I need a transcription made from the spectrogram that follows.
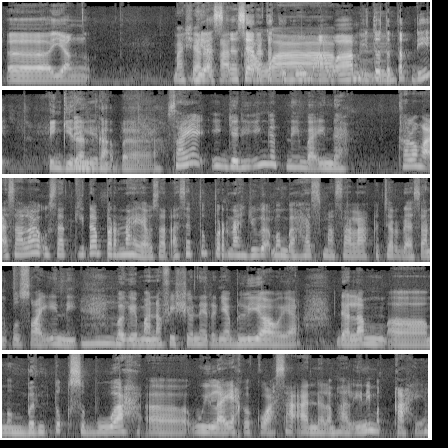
eh, yang masyarakat, biasa- masyarakat awam, umum awam itu tetap di pinggiran Pinggiran. Ka'bah. Saya jadi ingat nih Mbak Indah. Kalau nggak salah Ustadz kita pernah ya Ustadz Asep tuh pernah juga membahas masalah kecerdasan Kusai ini, bagaimana visionernya beliau ya dalam eh, membentuk sebuah eh, wilayah kekuasaan dalam hal ini Mekah ya.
